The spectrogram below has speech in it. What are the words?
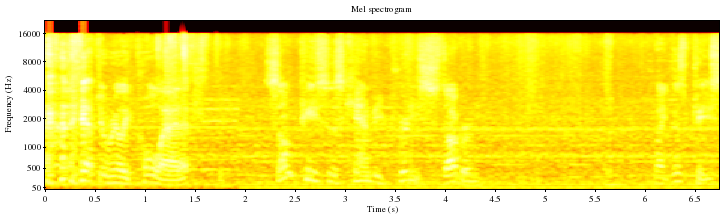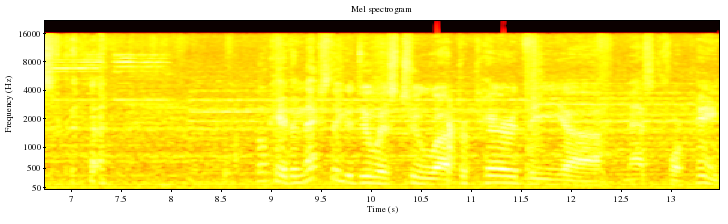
you have to really pull at it. Some pieces can be pretty stubborn, like this piece. okay, the next thing to do is to uh, prepare the uh, mask for paint.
